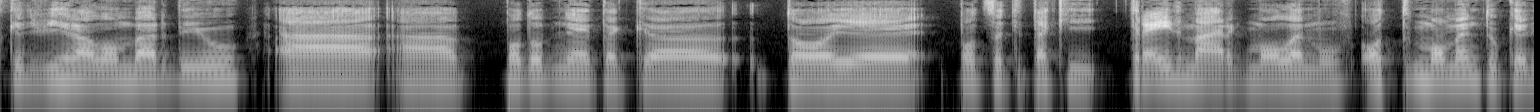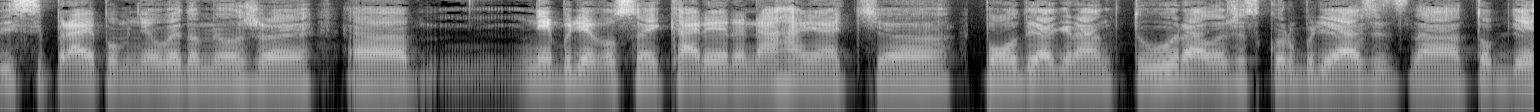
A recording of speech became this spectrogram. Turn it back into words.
keď vyhral Lombardiu a, a podobne, tak uh, to je v podstate taký trademark Molemu. Od momentu, kedy si práve po mne uvedomil, že uh, nebude vo svojej kariére naháňať uh, pódia Grand Tour, ale že skôr bude jazdiť na top 10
